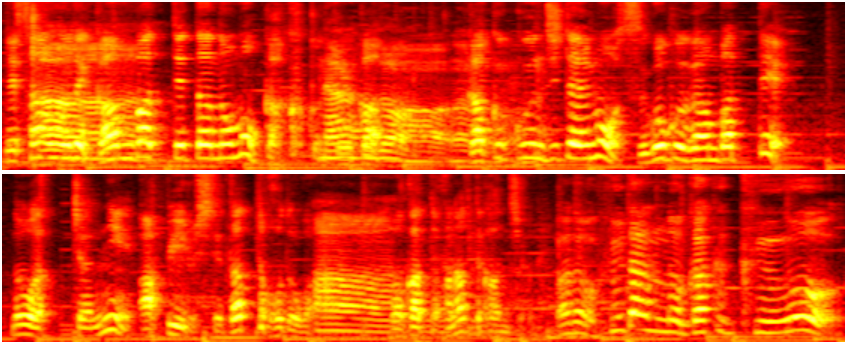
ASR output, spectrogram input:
で3話で頑張ってたのもガク君というかなるほど。あーなるガほど。ねク君自体もすごく頑張ってノアちゃんにアピールしてたってことがあ分かったかなって感じよね。まあでも普段のガク君を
